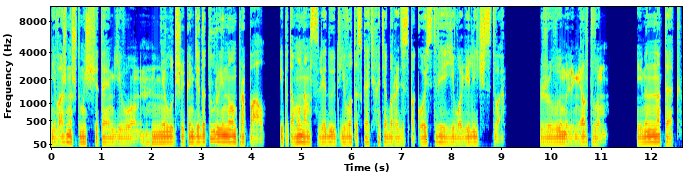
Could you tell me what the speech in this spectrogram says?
Неважно, что мы считаем его не лучшей кандидатурой, но он пропал, и потому нам следует его отыскать хотя бы ради спокойствия его величества. Живым или мертвым? Именно так.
